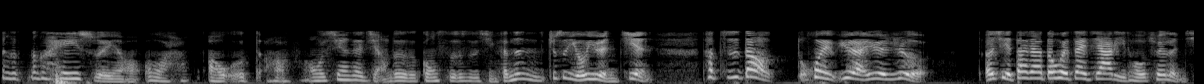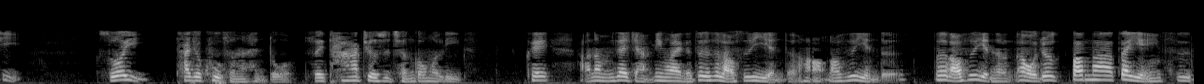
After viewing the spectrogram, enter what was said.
那个那个黑水哦，哇哦，我好，我现在在讲这个公司的事情，反正就是有远见，他知道会越来越热，而且大家都会在家里头吹冷气，所以他就库存了很多，所以他就是成功的例子。OK，好，那我们再讲另外一个，这个是老师演的哈，老师演的，这个老师演的，那我就帮他再演一次，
